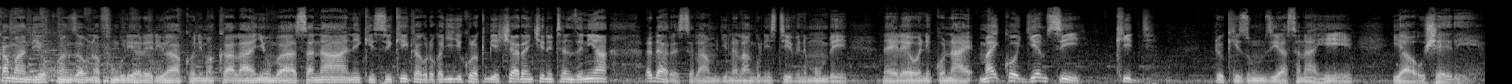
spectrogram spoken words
Kama ndiyo kwanza unafungulia redio yako, ni makala ya Nyumba ya Sanaa nikisikika kutoka jiji kuu la kibiashara nchini Tanzania la Dar es Salaam. Jina langu ni Steven Mumbi na leo niko naye Michael James Kid tukizungumzia sanaa hii ya ushairi.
